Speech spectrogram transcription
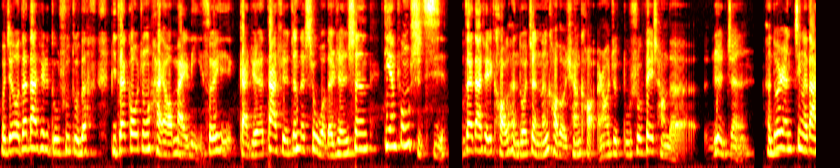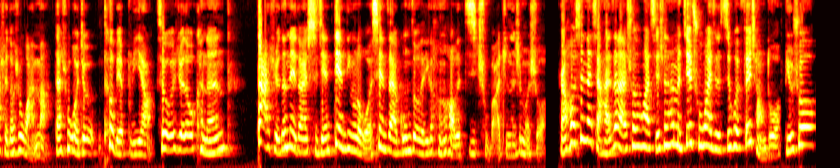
我觉得我在大学里读书读的比在高中还要卖力，所以感觉大学真的是我的人生巅峰时期。我在大学里考了很多证，能考的我全考了，然后就读书非常的认真。很多人进了大学都是玩嘛，但是我就特别不一样，所以我就觉得我可能大学的那段时间奠定了我现在工作的一个很好的基础吧，只能这么说。然后现在小孩子来说的话，其实他们接触外界的机会非常多。比如说，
